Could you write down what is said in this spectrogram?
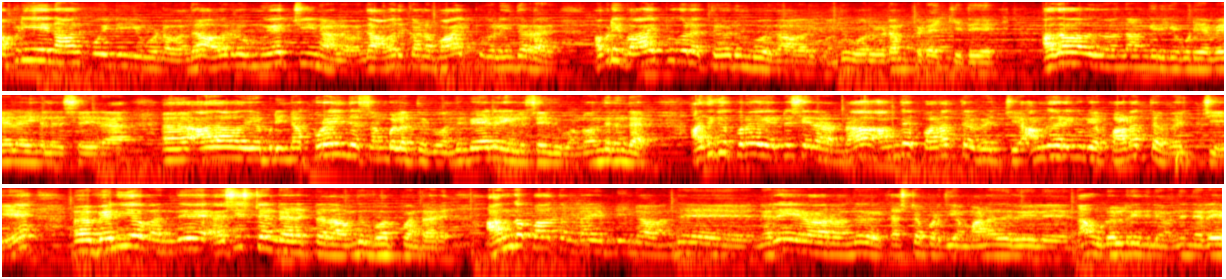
அப்படியே நாள் போயிட்டு கூட வந்து அவர் முயற்சியினால் வந்து அவருக்கான வாய்ப்புகளையும் தர்றாரு அப்படி வாய்ப்புகளை தேடும்போது அவருக்கு வந்து ஒரு இடம் கிடைக்குது. அதாவது வந்து அங்கே இருக்கக்கூடிய வேலைகளை செய்கிற அதாவது எப்படின்னா குறைந்த சம்பளத்துக்கு வந்து வேலைகளை செய்து கொண்டு வந்திருந்தார். அதுக்கு பிறகு என்ன செய்கிறாருன்னா அந்த பணத்தை வச்சு அங்கே இருக்கக்கூடிய பணத்தை வச்சு வெளியே வந்து அசிஸ்டன்ட் டைரக்டராக வந்து ஒர்க் பண்ணுறாரு அங்கே பார்த்தோம்னா எப்படின்னா வந்து நிறைய அவரை வந்து கஷ்டப்படுத்திய மன ரீதியிலேனா உடல் ரீதியில் வந்து நிறைய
